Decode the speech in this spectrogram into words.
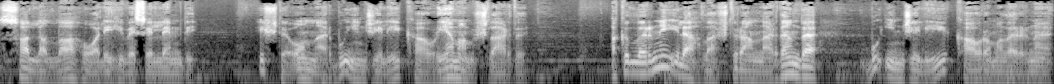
sallallahu aleyhi ve sellem'di. İşte onlar bu inceliği kavrayamamışlardı. Akıllarını ilahlaştıranlardan da bu inceliği kavramalarını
